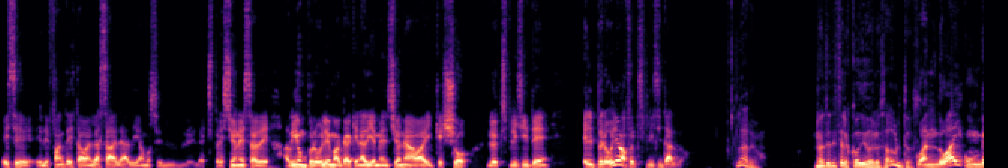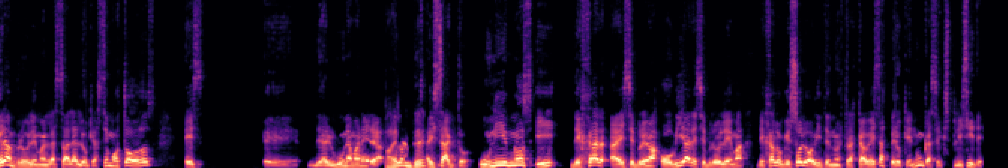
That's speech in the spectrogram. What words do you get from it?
ese elefante estaba en la sala, digamos, la expresión esa de había un problema acá que nadie mencionaba y que yo lo explicité. El problema fue explicitarlo. Claro. No entendiste los códigos de los adultos. Cuando hay un gran problema en la sala, lo que hacemos todos es, eh, de alguna manera... Para adelante. Exacto. Unirnos y dejar a ese problema, obviar ese problema, dejarlo que solo habite en nuestras cabezas, pero que nunca se explicite.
